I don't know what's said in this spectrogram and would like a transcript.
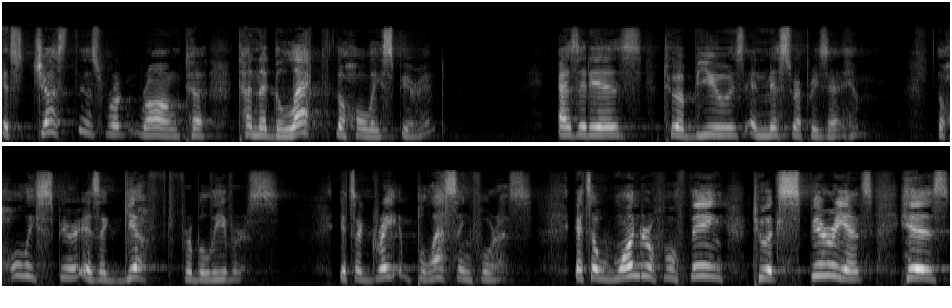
it's just as wrong to, to neglect the Holy Spirit as it is to abuse and misrepresent Him. The Holy Spirit is a gift for believers, it's a great blessing for us. It's a wonderful thing to experience His,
